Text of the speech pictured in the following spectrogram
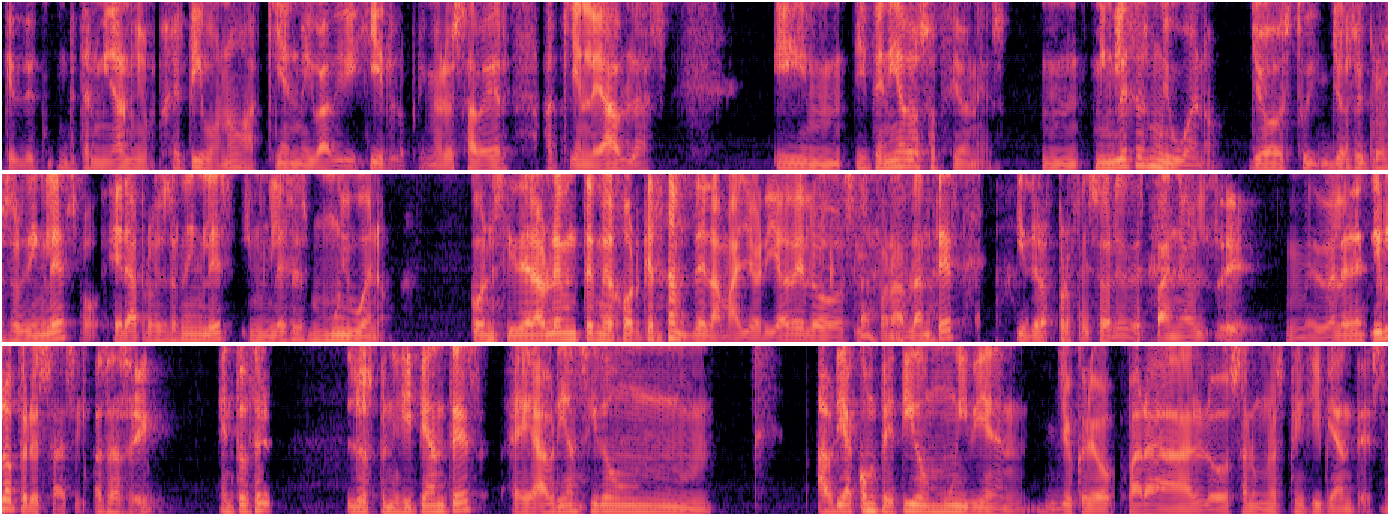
determinar mi objetivo, ¿no? A quién me iba a dirigir. Lo primero es saber a quién le hablas. Y, tenía dos opciones. Mm, mi inglés es muy bueno. Yo, estoy, yo soy profesor de inglés, o era profesor de inglés, y mi inglés es muy bueno. Considerablemente mejor que de la mayoría de los hispanohablantes y de los profesores de español. Sí. Me duele decirlo, pero es así. Es así. Entonces, los principiantes eh, habrían sido un... habría competido muy bien, yo creo, para los alumnos principiantes.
